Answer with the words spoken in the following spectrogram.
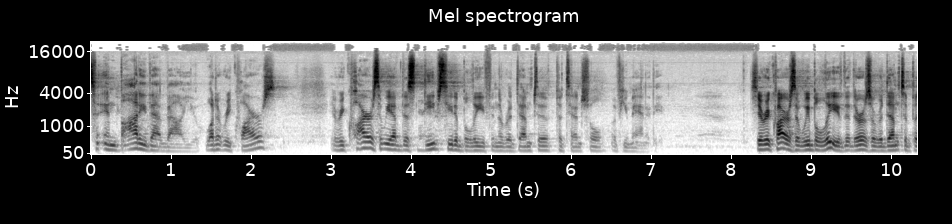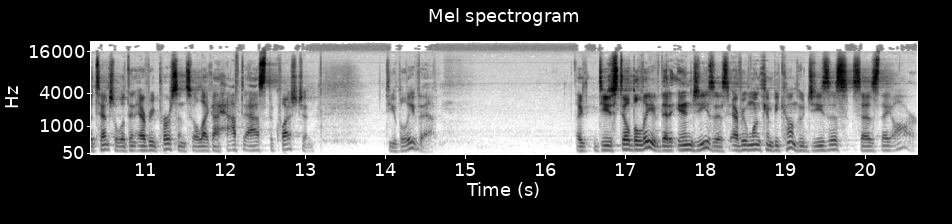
to embody that value, what it requires it requires that we have this deep seated belief in the redemptive potential of humanity. See, it requires that we believe that there is a redemptive potential within every person. So, like, I have to ask the question do you believe that? Like, do you still believe that in Jesus, everyone can become who Jesus says they are?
